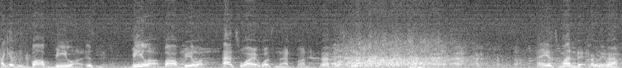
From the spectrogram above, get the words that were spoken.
I guess it's Bob Vila, isn't it? Vila, Bob Vila. That's why it wasn't that funny. Hey, it's Monday. What do you want?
